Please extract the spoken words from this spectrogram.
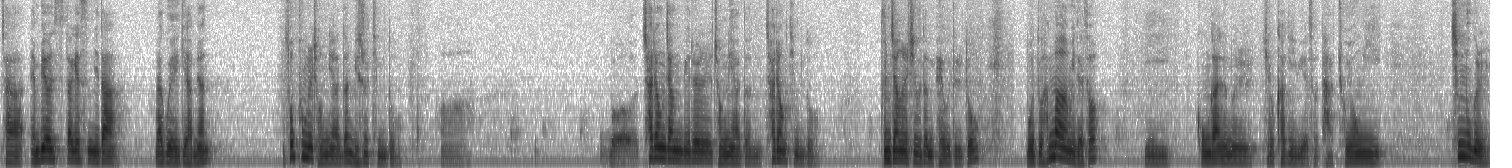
자 ambience 따겠습니다 라고 얘기하면 소품을 정리하던 미술팀도 어, 뭐 촬영 장비를 정리하던 촬영팀도 분장을 지우던 배우들도 모두 한마음이 돼서 이 공간음을 기록하기 위해서 다 조용히 침묵을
